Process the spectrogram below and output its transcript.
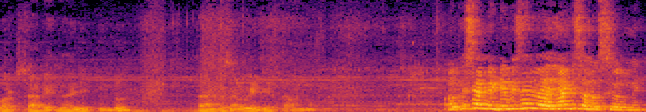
వర్క్ స్టార్ట్ అవుతుంది అని చెప్పిండ్రు దానికోసం వెయిట్ చేస్తా ఉన్నాం. ఓకే సార్ మీ డివిజన్లో ఎలాంటి సమస్యలు ఉన్నాయి?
